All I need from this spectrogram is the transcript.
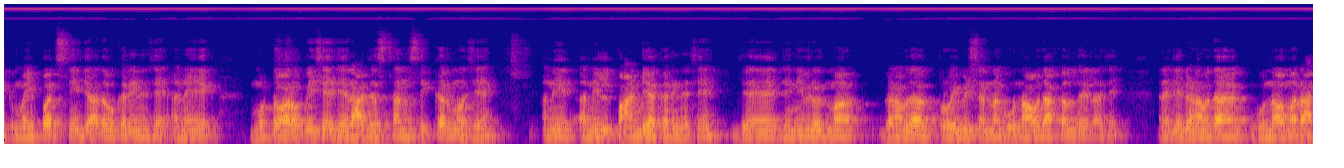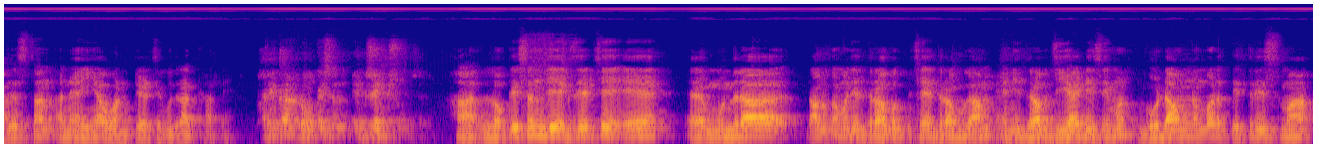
એક મહિપતસિંહ જાદવ કરીને છે અને એક મોટો આરોપી છે, જે રાજસ્થાન સિકરનો છે. અને અનિલ પાંડ્યા કરીને છે જે જેની વિરુદ્ધમાં ઘણા બધા પ્રોહિબિશનના ગુનાઓ દાખલ થયેલા છે અને જે ઘણા બધા ગુનાઓમાં રાજસ્થાન અને અહીંયા વોન્ટેડ છે ગુજરાત ખાતે. ખરેખર લોકેશન એક્ઝેક્ટ શું છે? હા લોકેશન જે એક્ઝેક્ટ છે એ મુન્દ્રા તાલુકામાં જે દ્રબ છે દ્રબ ગામ એની દ્રબ જીઆઈડીસીમાં ગોડાઉન નંબર તેત્રીસમાં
